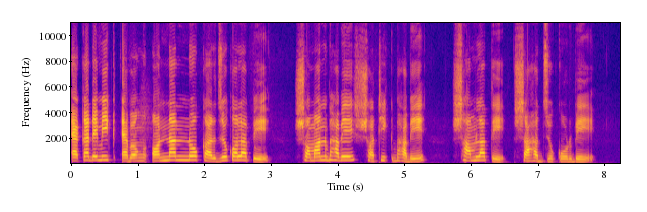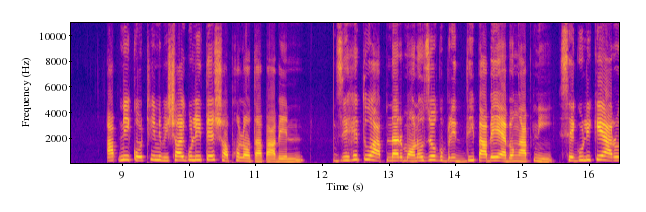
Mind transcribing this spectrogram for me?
একাডেমিক এবং অন্যান্য কার্যকলাপে সমানভাবে, সঠিকভাবে সামলাতে সাহায্য করবে। আপনি কঠিন বিষয়গুলিতে সফলতা পাবেন। যেহেতু আপনার মনোযোগ বৃদ্ধি পাবে এবং আপনি সেগুলিকে আরও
